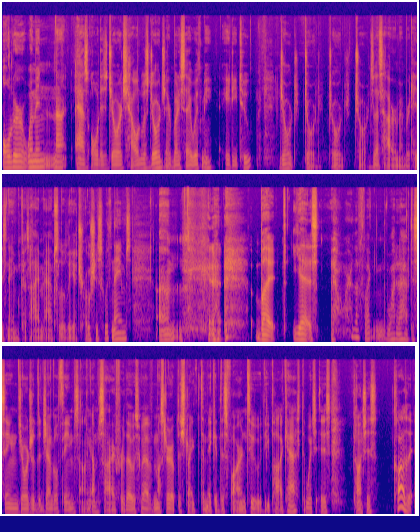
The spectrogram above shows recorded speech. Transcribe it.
older women, not as old as George. How old was George? Everybody say it with me. 82. George, George, George, George. That's how I remembered his name because I'm absolutely atrocious with names. Um, but yes, where the fuck? Why did I have to sing George of the Jungle theme song? I'm sorry for those who have mustered up the strength to make it this far into the podcast, which is Conscious Closet.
